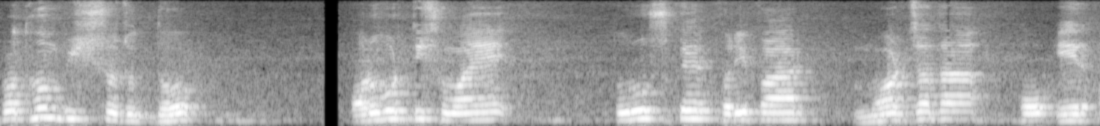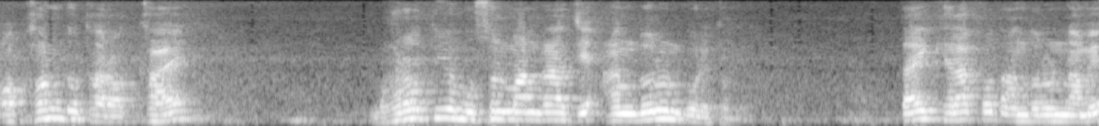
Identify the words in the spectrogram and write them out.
প্রথম বিশ্বযুদ্ধ, পরবর্তী সময়ে তুরস্কের খলিফার মর্যাদা ও এর অখণ্ডতা রক্ষায় ভারতীয় মুসলমানরা যে আন্দোলন গড়ে তোলে, তাই খেলাফত আন্দোলন নামে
